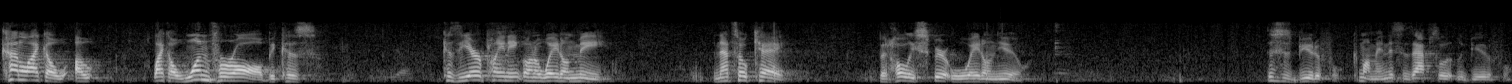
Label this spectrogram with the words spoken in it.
kind of like a, a, like a one for all because because the airplane ain't going to wait on me. And that's okay. But Holy Spirit will wait on you. This is beautiful. Come on, man. This is absolutely beautiful.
